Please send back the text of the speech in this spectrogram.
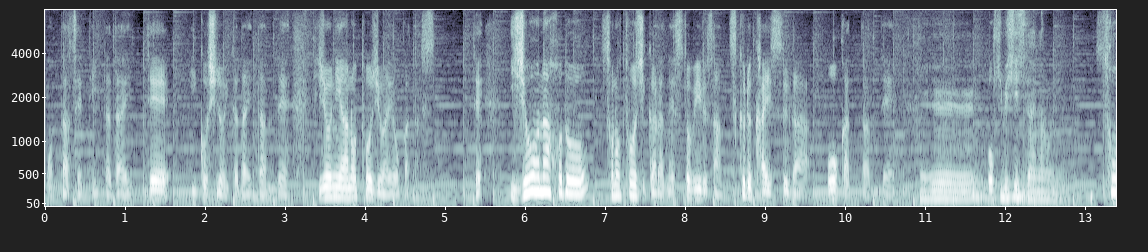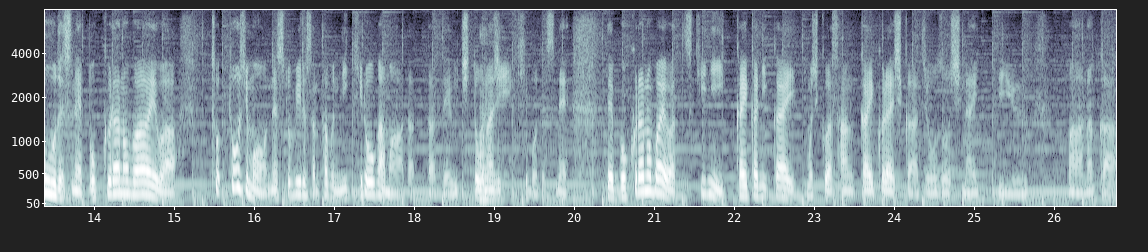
持たせていただいてご指導いただいたんで非常にあの当時は良かったです。で異常なほどその当時からネストビールさん作る回数が多かったんで厳しい時代なのに。そうですね。僕らの場合はと当時もネストビールさん多分2キロ釜だったんでうちと同じ規模ですね、で僕らの場合は月に1回か2回もしくは3回くらいしか醸造しないっていうまあなんか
